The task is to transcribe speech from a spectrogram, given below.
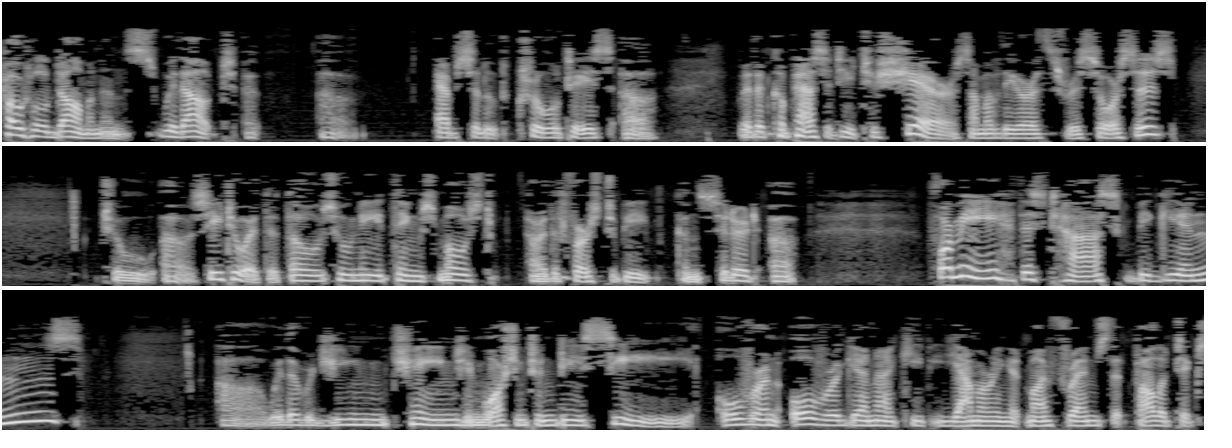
total dominance, without uh, uh, absolute cruelties, uh, with a capacity to share some of the earth's resources, to uh, see to it that those who need things most are the first to be considered. Uh, for me, this task begins uh, with a regime change in Washington, D.C. Over and over again, I keep yammering at my friends that politics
